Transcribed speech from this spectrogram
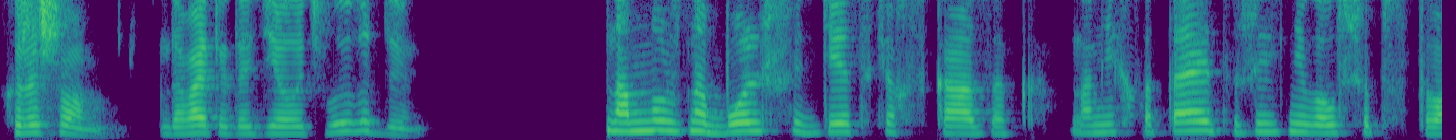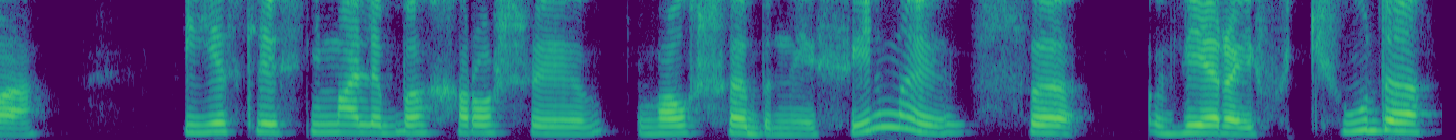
Хорошо, давай тогда делать выводы. Нам нужно больше детских сказок. Нам не хватает в жизни волшебства. И если снимали бы хорошие волшебные фильмы с верой в чудо,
